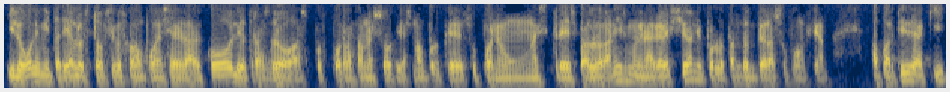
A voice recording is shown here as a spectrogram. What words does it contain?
y luego limitaría los tóxicos como pueden ser el alcohol y otras drogas, pues por razones obvias, ¿no? Porque supone un estrés para el organismo y una agresión y por lo tanto empeora su función. A partir de aquí,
